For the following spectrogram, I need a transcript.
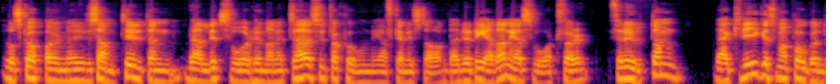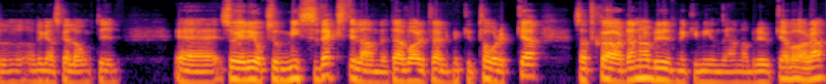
då skapar man ju samtidigt en väldigt svår humanitär situation i Afghanistan där det redan är svårt för, förutom det här kriget som har pågått under, under ganska lång tid, eh, så är det ju också missväxt i landet. Det har varit väldigt mycket torka så att skördarna har blivit mycket mindre än de brukar vara.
